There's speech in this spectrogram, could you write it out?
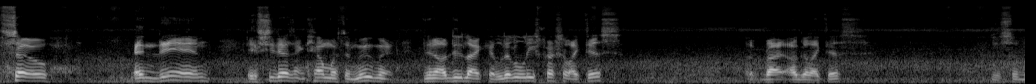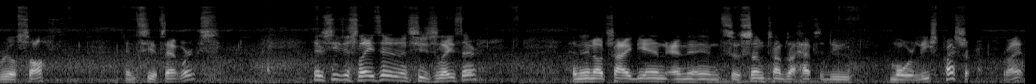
so, and then if she doesn't come with a movement, then I'll do like a little leash pressure like this. Right, I'll go like this just real soft and see if that works. If she just lays there, then she just lays there. And then I'll try again, and then so sometimes I have to do more leash pressure, right?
